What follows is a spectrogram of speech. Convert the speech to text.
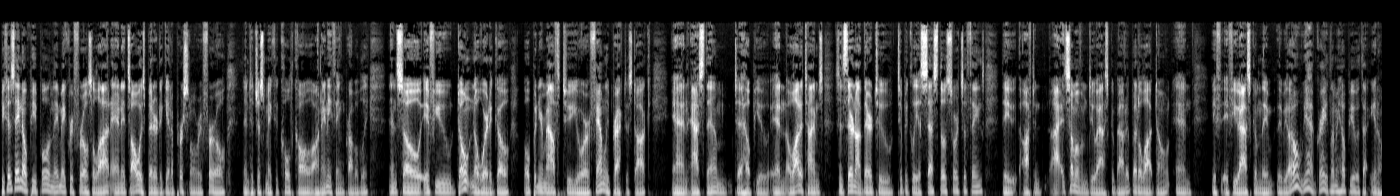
because they know people and they make referrals a lot, and it's always better to get a personal referral than to just make a cold call on anything, probably. And so, if you don't know where to go, open your mouth to your family practice doc and ask them to help you. And a lot of times, since they're not there to typically assess those sorts of things, they often, I, some of them do ask about it, but a lot don't. And if if you ask them, they they be like, "Oh yeah, great, let me help you with that." You know,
